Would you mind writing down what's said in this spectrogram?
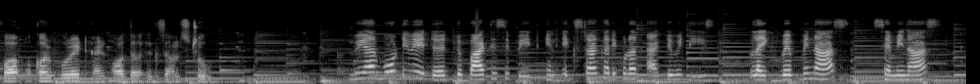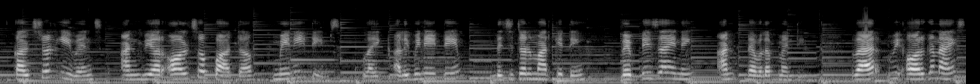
for corporate and other exams too. We are motivated to participate in extracurricular activities like webinars, seminars, cultural events, and we are also part of many teams like alumni team, digital marketing, web designing, and development team, where we organize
